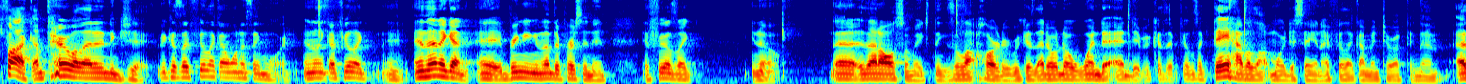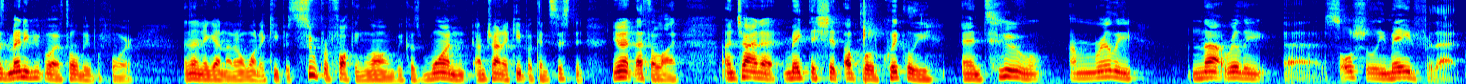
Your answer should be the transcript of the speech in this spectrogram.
fuck. I'm terrible at ending shit because I feel like I want to say more, and like I feel like, eh. and then again, hey, bringing another person in, it feels like, you know, that that also makes things a lot harder because I don't know when to end it because it feels like they have a lot more to say, and I feel like I'm interrupting them, as many people have told me before. And then again, I don't want to keep it super fucking long because one, I'm trying to keep a consistent. You know, that's a lie. I'm trying to make this shit upload quickly, and two, I'm really not really uh, socially made for that.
